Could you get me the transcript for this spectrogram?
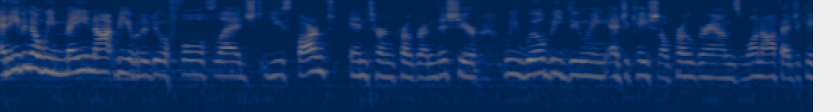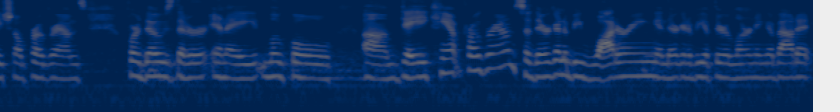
And even though we may not be able to do a full fledged youth farm intern program this year, we will be doing educational programs, one off educational programs for those that are in a local um, day camp program. So they're going to be watering and they're going to be up there learning about it.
